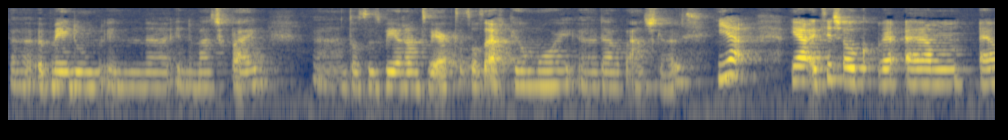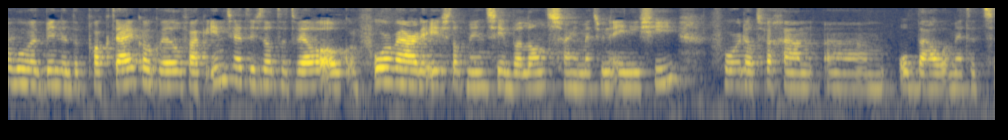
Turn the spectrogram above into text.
uh, het meedoen in, uh, in de maatschappij. dat het weer aan het werk, dat dat eigenlijk heel mooi daarop aansluit. Ja, ja, het is ook um, hoe we het binnen de praktijk ook wel heel vaak inzetten, is dat het wel ook een voorwaarde is dat mensen in balans zijn met hun energie voordat we gaan um, opbouwen met het,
